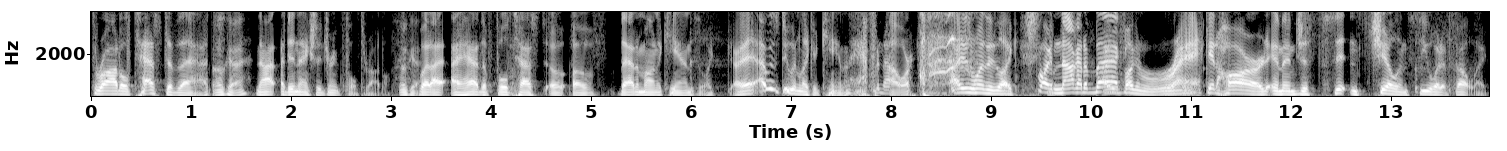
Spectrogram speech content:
throttle test of that. Okay. not I didn't actually drink full throttle. Okay. but I, I had the full test of, of that amount of cans. Like I, I was doing like a can in half an hour. I just wanted to like Just fucking knocking it back. fucking rack it hard and then just sit and chill and see what it felt like.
